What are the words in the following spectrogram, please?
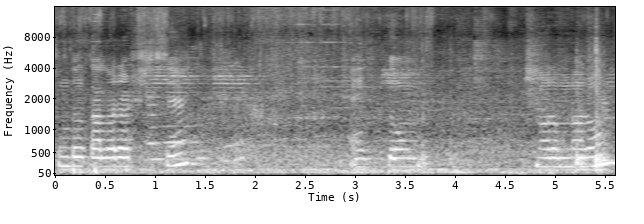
সুন্দর কালার আসছে। একদম নরম নরম।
